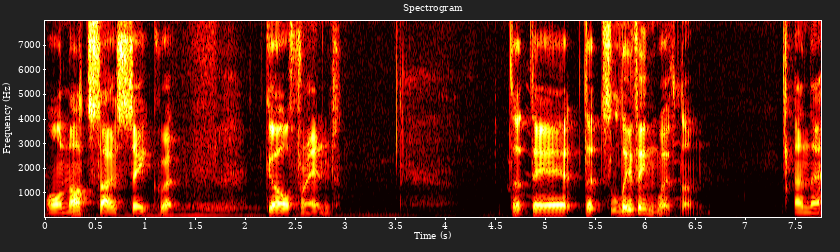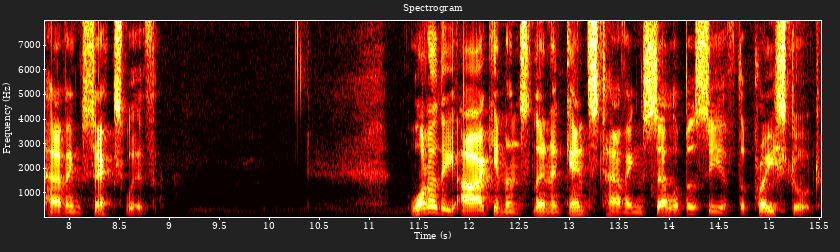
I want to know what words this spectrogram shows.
or not so secret girlfriend, that they're, that's living with them and they're having sex with. What are the arguments then against having celibacy of the priesthood?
